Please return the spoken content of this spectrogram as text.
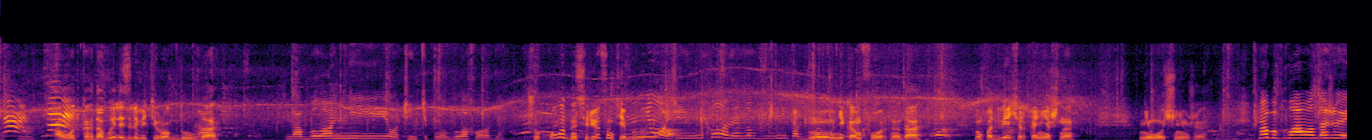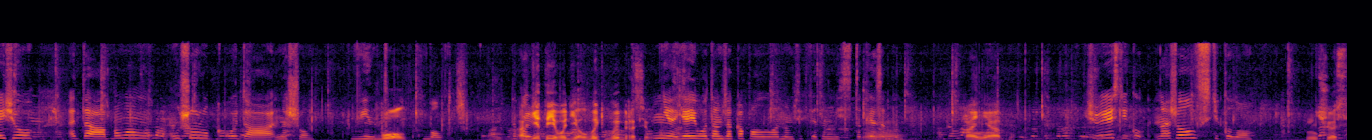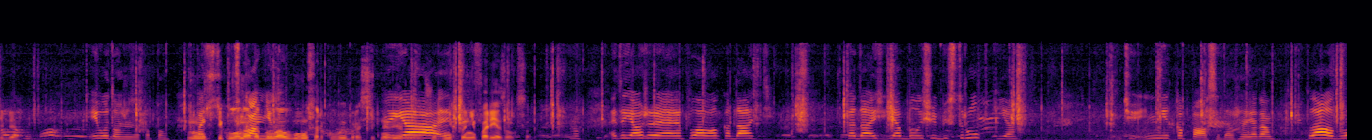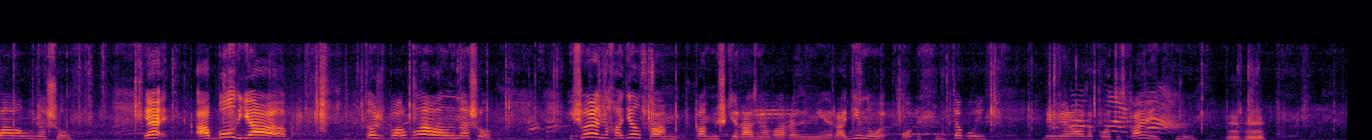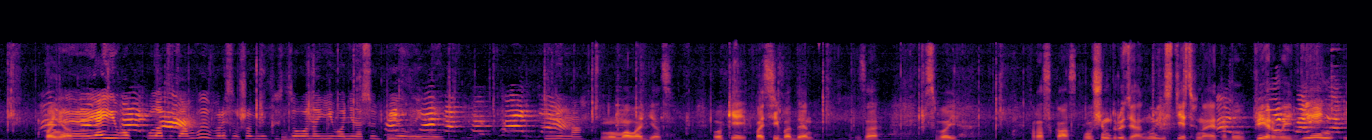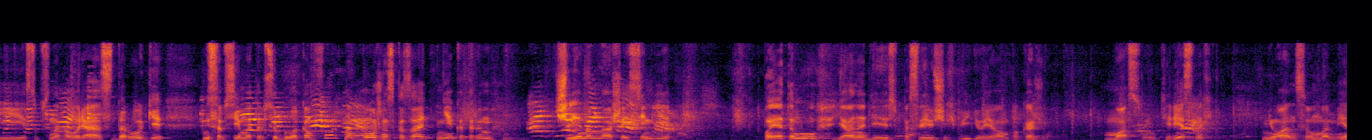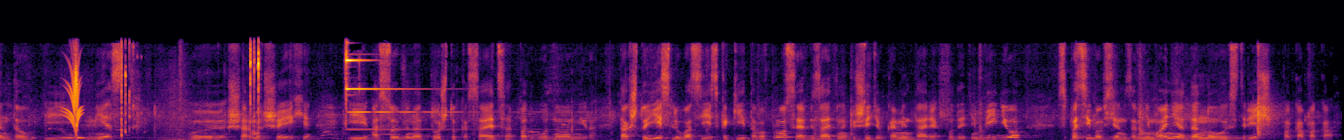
А вот когда вылезли, ветерок дул, да? Да. Да, было не очень тепло, было холодно. Что, холодно? Серьезно тебе было? Не очень, не холодно, но не так. Ну, тепло. некомфортно, да? Ну, под вечер, конечно, не очень уже. Я поплавал даже еще, это, по-моему, шуруп какой-то нашел. Винт, Болт. болт. А Такой- где ты его делал? Вы, выбросил? Не, я его там закопал в одном секретном месте, так я А. забыл. Понятно. Еще я стекло, нашел стекло, Ничего себе. его тоже закопал. Ну, Под- стекло в надо было в мусорку выбросить, Ну, наверное, я- чтобы никто не порезался. Это я уже плавал, когда, когда я был еще без трубки, я не копался даже. Я там плавал, плавал и нашел. Я, а бол я тоже плавал и нашел. Еще я находил кам, камешки разного размера. Один о- о- такой, примерно вот такой этот камень был. Угу. Понятно. Э, Я его куда-то там выбросил, чтобы никто на него не наступил и не, не на. Ну, молодец. Окей, спасибо, Дэн, за свой рассказ. В общем, друзья, ну, естественно, это был первый день, и, собственно говоря, с дороги не совсем это все было комфортно, можно сказать, некоторым членам нашей семьи. Поэтому я надеюсь, в последующих видео я вам покажу массу интересных нюансов, моментов и мест в Шарм-эль-Шейхе и особенно то, что касается подводного мира. Так что, если у вас есть какие-то вопросы, обязательно пишите в комментариях под этим видео. Спасибо всем за внимание, до новых встреч, пока-пока.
